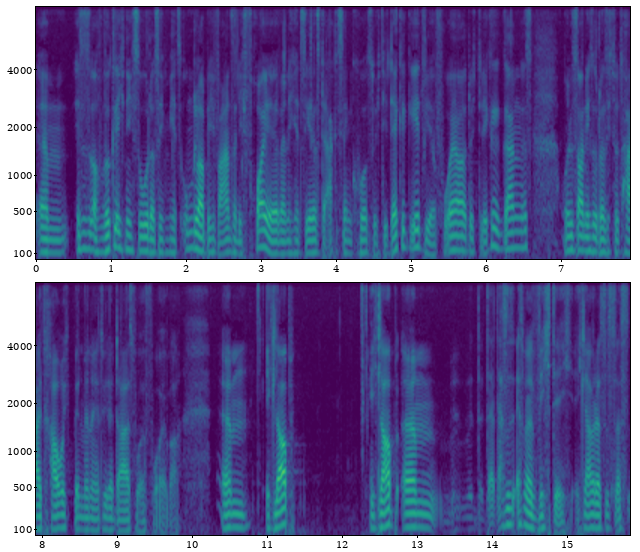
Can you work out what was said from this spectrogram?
ähm, ist es auch wirklich nicht so, dass ich mich jetzt unglaublich wahnsinnig freue, wenn ich jetzt sehe, dass der Aktienkurs durch die Decke geht, wie er vorher durch die Decke gegangen ist. Und es ist auch nicht so, dass ich total traurig bin, wenn er jetzt wieder da ist, wo er vorher war. Ähm, ich glaube, ich glaube, ähm, das ist erstmal wichtig. Ich glaube, das ist das,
